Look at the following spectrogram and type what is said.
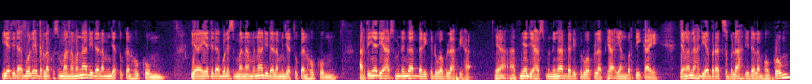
ia tidak boleh berlaku semena-mena di dalam menjatuhkan hukum. Ya, ia tidak boleh semena-mena di dalam menjatuhkan hukum. Artinya dia harus mendengar dari kedua belah pihak. Ya, artinya dia harus mendengar dari kedua belah pihak yang bertikai. Janganlah dia berat sebelah di dalam hukum,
